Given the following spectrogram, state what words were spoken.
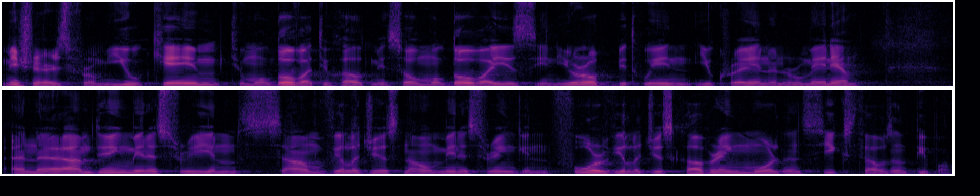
Missionaries from you came to Moldova to help me. So Moldova is in Europe between Ukraine and Romania. And uh, I'm doing ministry in some villages. Now ministering in four villages covering more than 6,000 people.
